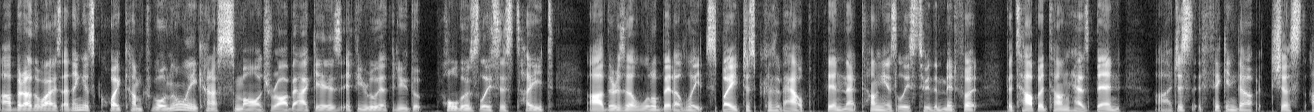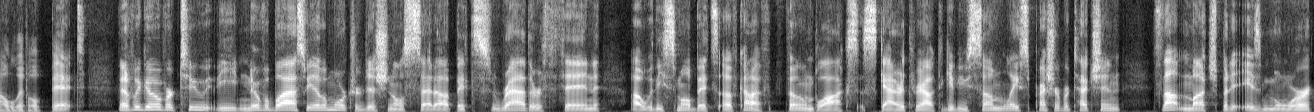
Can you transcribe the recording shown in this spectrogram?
Uh, but otherwise, I think it's quite comfortable. And the only kind of small drawback is if you really have to do the, pull those laces tight, uh, there's a little bit of lace bite just because of how thin that tongue is, at least through the midfoot. The top of the tongue has been uh, just thickened up just a little bit. Then if we go over to the Novablast, we have a more traditional setup. It's rather thin uh, with these small bits of kind of foam blocks scattered throughout to give you some lace pressure protection. It's not much, but it is more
